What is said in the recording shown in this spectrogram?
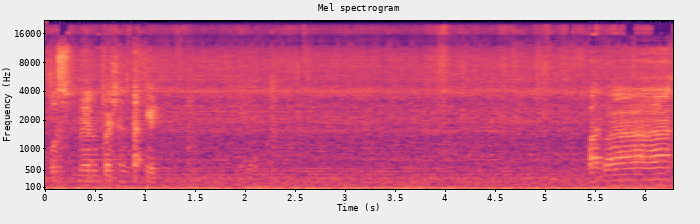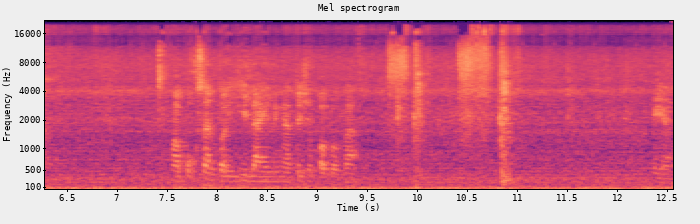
Tapos, meron pa siyang takip. Para mabuksan to, hihilayin lang natin siya pababa. Ayan.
